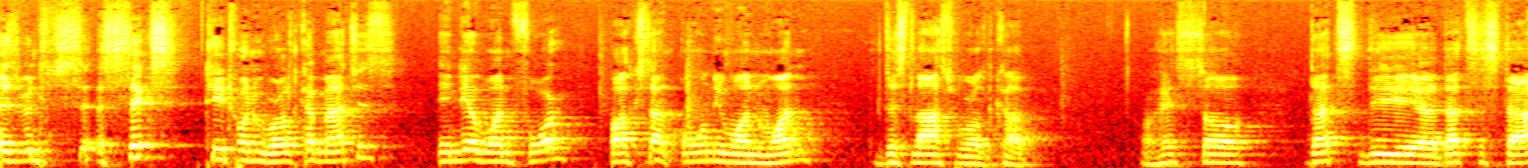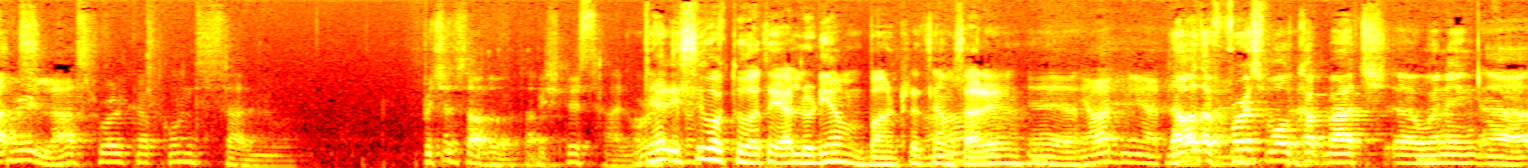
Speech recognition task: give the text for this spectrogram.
is been six T twenty world cup matches India won four Pakistan only won one this last world cup okay so that's the that's the start last world cup کون سا سال میں ہوا پچھلے سال ہوا تھا۔ پچھلے سال۔ اسی وقت ہوا تھا یار لوڈیاں بانٹ رہے تھے ہم ہاں، سارے۔ یاد نہیں آتا that was the first world cup match uh, winning uh,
